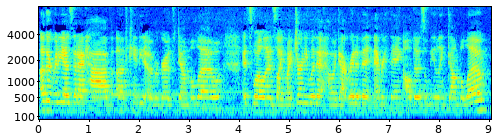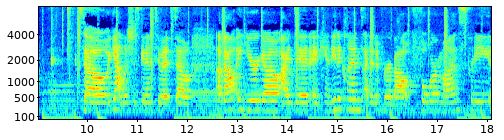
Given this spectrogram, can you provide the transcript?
other videos that I have of candida overgrowth down below as well as like my journey with it, how I got rid of it and everything. All those will be linked down below. So yeah, let's just get into it. So about a year ago, I did a candida cleanse. I did it for about four months, pretty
